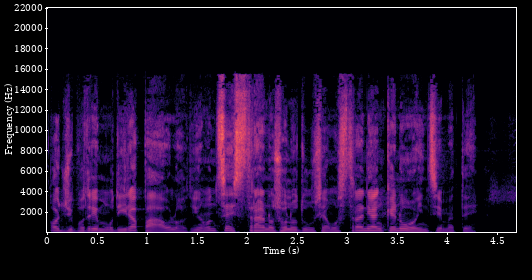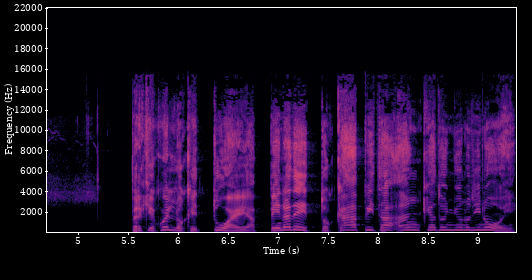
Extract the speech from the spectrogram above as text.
oggi potremmo dire a Paolo, non sei strano solo tu, siamo strani anche noi insieme a te. Perché quello che tu hai appena detto capita anche ad ognuno di noi.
